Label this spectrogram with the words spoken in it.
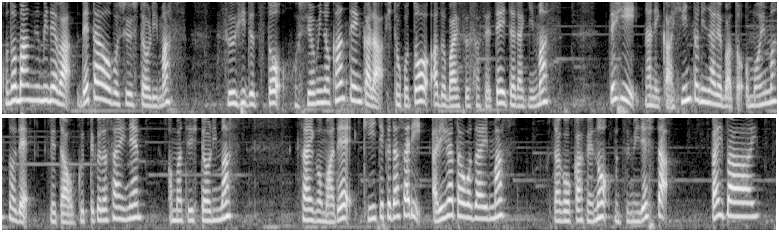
この番組ではレターを募集しております。数秘術と星読みの観点から一言アドバイスさせていただきます。ぜひ何かヒントになればと思いますのでレターを送ってくださいね。お待ちしております。最後まで聞いてくださりありがとうございます。双子カフェのむつみでした。バイバイ。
